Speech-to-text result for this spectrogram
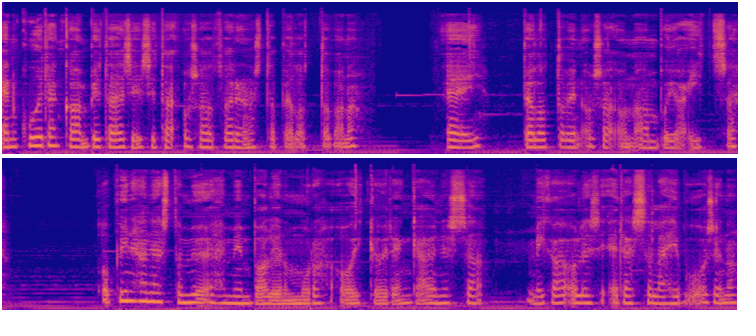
En kuitenkaan pitäisi sitä osaa tarinasta pelottavana. Ei, pelottavin osa on ampuja itse. Opin hänestä myöhemmin paljon murha-oikeudenkäynnissä, mikä olisi edessä lähivuosina.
